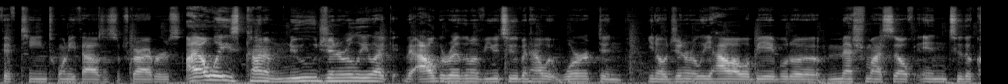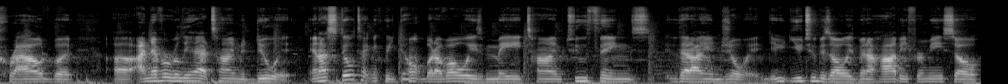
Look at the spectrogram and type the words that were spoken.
15, 20,000 subscribers. I always kind of knew generally like the algorithm of YouTube and how it worked and, you know, generally how I would be able to mesh myself into the crowd. But uh, I never really had time to do it, and I still technically don't, but I've always made time to things that I enjoy. YouTube has always been a hobby for me, so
